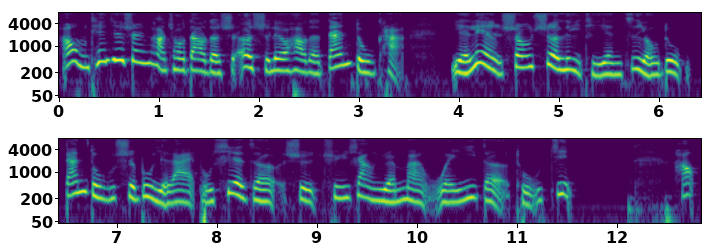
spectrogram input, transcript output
好，我们天机幸运卡抽到的是二十六号的单独卡，冶炼收摄力，体验自由度。单独是不依赖，不卸责是趋向圆满唯一的途径。好，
